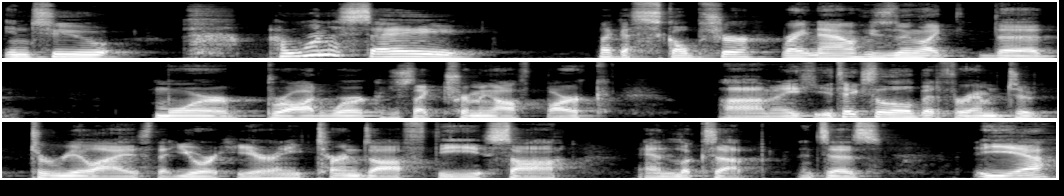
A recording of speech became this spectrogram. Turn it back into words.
into, I want to say, like a sculpture right now. He's doing like the more broad work, just like trimming off bark. Um, and it, it takes a little bit for him to to realize that you're here, and he turns off the saw and looks up and says, "Yeah,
